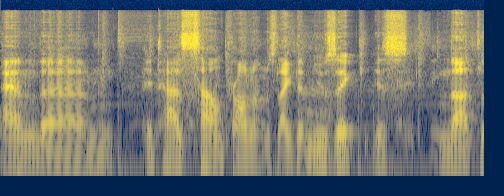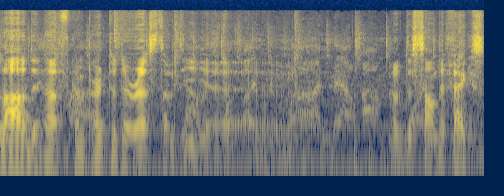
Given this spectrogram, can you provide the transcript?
and um, it has sound problems. Like the music is not loud enough compared to the rest of the uh, of the sound effects.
